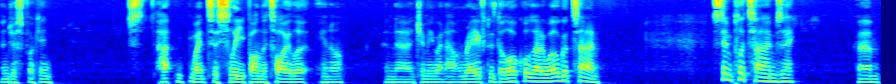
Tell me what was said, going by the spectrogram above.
and just fucking went to sleep on the toilet, you know. And uh, Jimmy went out and raved with the locals, had a well good time. Simpler times, eh? Um,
